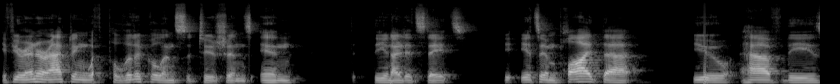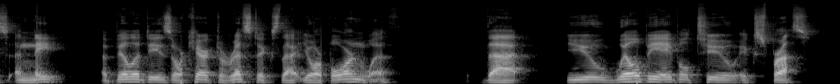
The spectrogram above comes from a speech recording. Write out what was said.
if you're interacting with political institutions in the United States, it's implied that you have these innate abilities or characteristics that you're born with that you will be able to express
